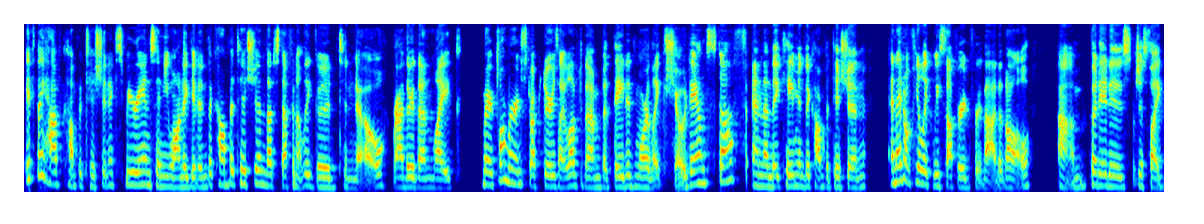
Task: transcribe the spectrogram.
if they have competition experience and you want to get into competition, that's definitely good to know rather than like my former instructors, I loved them, but they did more like show dance stuff. And then they came into competition. And I don't feel like we suffered for that at all. Um, but it is just like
